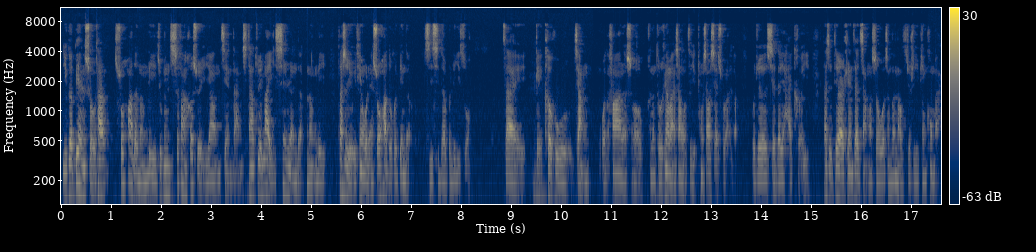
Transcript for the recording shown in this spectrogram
一个辩手他说话的能力就跟吃饭喝水一样简单，是他最赖以信任的能力。但是有一天我连说话都会变得极其的不利索，在给客户讲我的方案的时候，可能头天晚上我自己通宵写出来的，我觉得写的也还可以。但是第二天在讲的时候，我整个脑子就是一片空白，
